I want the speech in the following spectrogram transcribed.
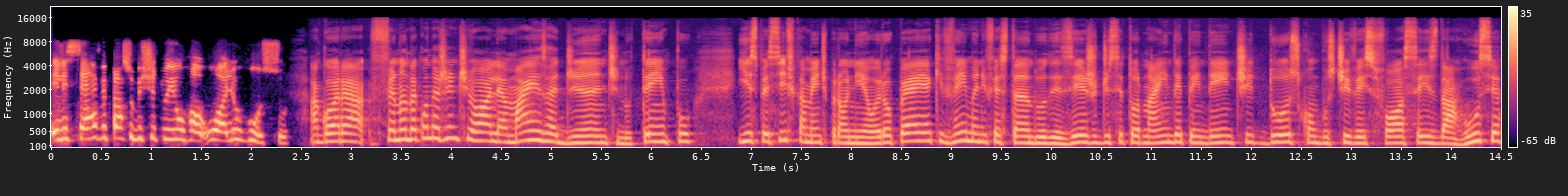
ele serve para substituir o, o, óleo russo. Agora, Fernanda, quando a gente olha mais adiante no tempo, e especificamente para a União Europeia, que vem manifestando o desejo de se tornar independente dos combustíveis fósseis da Rússia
